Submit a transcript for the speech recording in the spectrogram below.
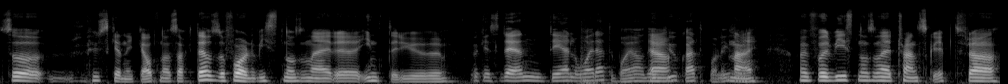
så husker han ikke at han har sagt det, og så får han visst noe sånn her eh, intervju Ok, Så det er en del år etterpå, ja? Det er Ja. ikke uka etterpå, liksom? Nei. Han får vist noe sånn her transcript fra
